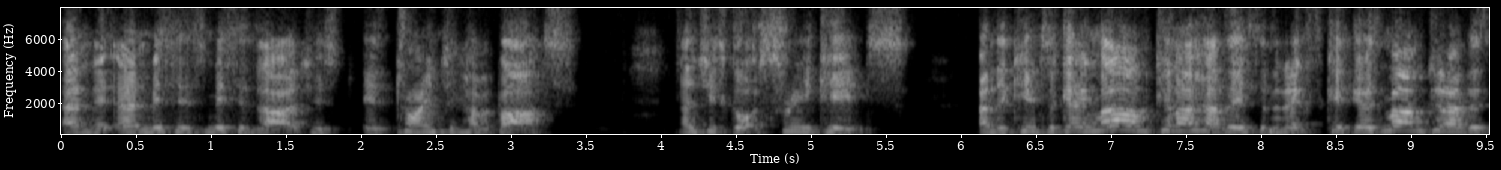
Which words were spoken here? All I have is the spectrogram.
and the, and mrs mrs large is is trying to have a bath. And she's got three kids and the kids are going, Mom, can I have this? And the next kid goes, Mom, can I have this?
